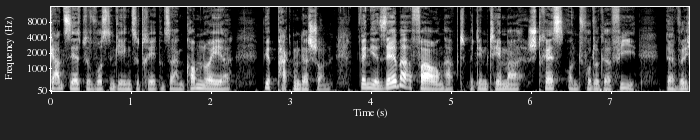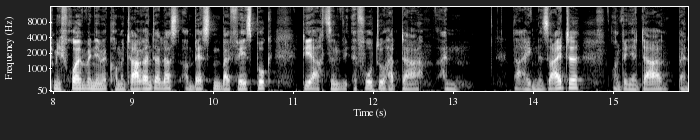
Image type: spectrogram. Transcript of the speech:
ganz selbstbewusst entgegenzutreten und sagen, komm nur her, wir packen das schon. Wenn ihr selber Erfahrung habt mit dem Thema Stress und Fotografie, dann würde ich mich freuen, wenn ihr mir Kommentare hinterlasst. Am besten bei Facebook. D18 Foto hat da ein eine eigene Seite. Und wenn ihr da bei,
